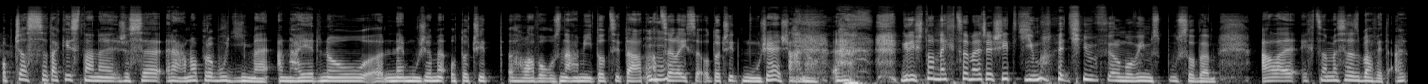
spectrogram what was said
Občas se taky stane, že se ráno probudíme a najednou eh, nemůžeme otočit hlavou. Známý to citát mm-hmm. a celý se otočit můžeš. Ano. když to nechceme řešit tím tím filmovým způsobem, ale chceme se zbavit ať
